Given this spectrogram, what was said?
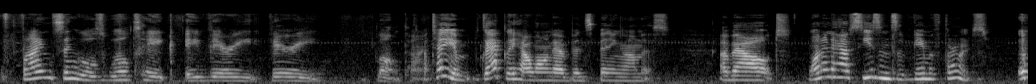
fine singles will take a very very long time. I'll tell you exactly how long I've been spinning on this. About one and a half seasons of Game of Thrones. you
